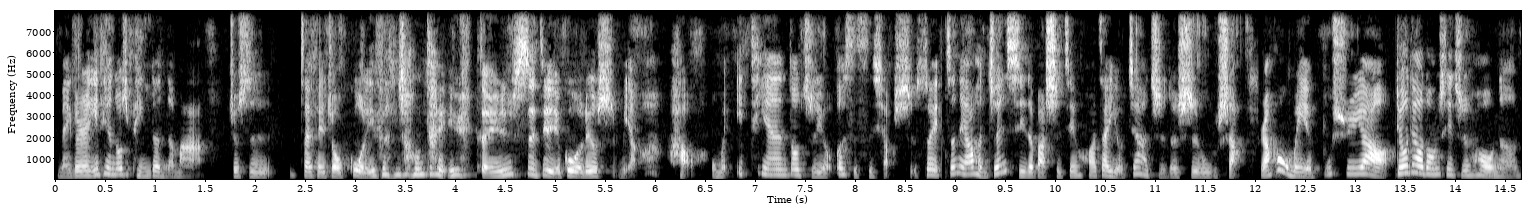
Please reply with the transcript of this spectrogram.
每个人一天都是平等的嘛。就是在非洲过了一分钟，等于等于世界也过了六十秒。好，我们一天都只有二十四小时，所以真的要很珍惜的把时间花在有价值的事物上。然后我们也不需要丢掉东西之后呢，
